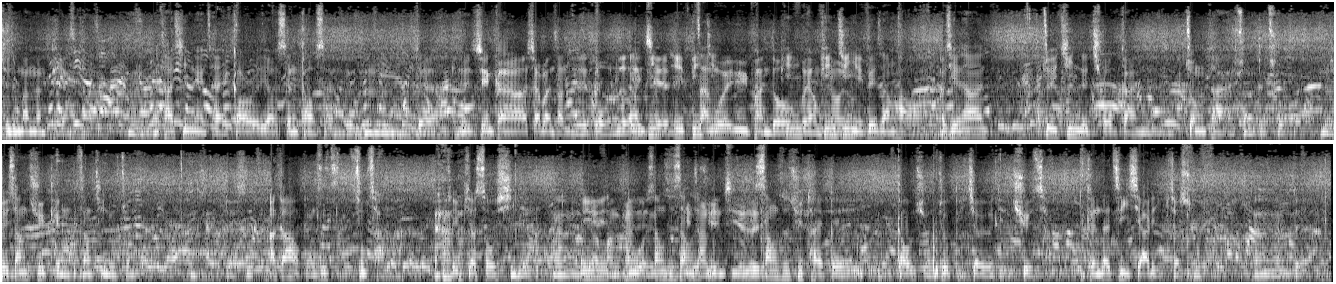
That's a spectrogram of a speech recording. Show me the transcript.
就是慢慢培养他。嗯，他今年才高二要升高三的，嗯，对啊。你先看他下半场，其实哦，而且站位预判都非常拼劲也非常好，而且他最近的球感状态还算不错，所以上去可以马上进入状态。对，是啊，刚好可能是主场，所以比较熟悉啊。嗯，因为如果上次上次去上次去台北、高雄就比较有点怯场，可能在自己家里比较舒服。嗯，对啊。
